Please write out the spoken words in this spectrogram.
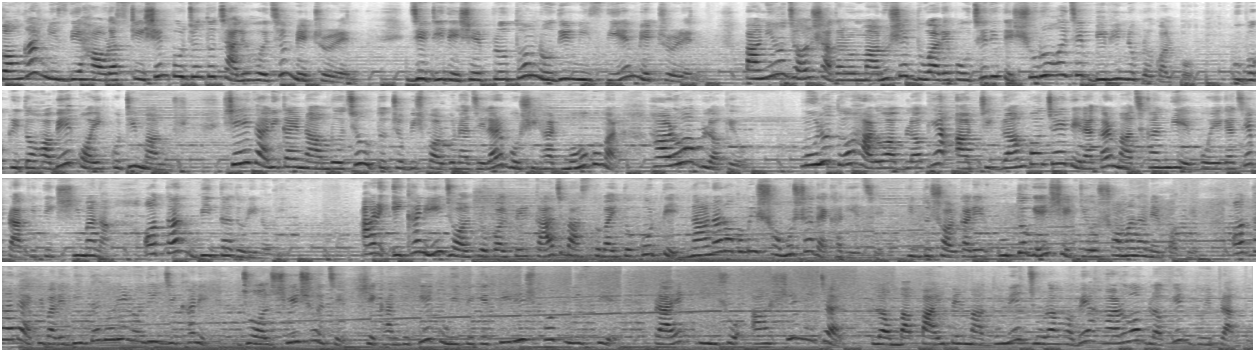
গঙ্গার নিচ দিয়ে হাওড়া স্টেশন পর্যন্ত চালু হয়েছে মেট্রো রেল, যেটি দেশের প্রথম নদীর নিচ দিয়ে মেট্রো রেল। পানীয় জল সাধারণ মানুষের দুয়ারে পৌঁছে দিতে শুরু হয়েছে বিভিন্ন প্রকল্প। উপকৃত হবে কয়েক কোটি মানুষ। সেই তালিকায় নাম রয়েছে উত্তর চব্বিশ পরগনা জেলার বসিরহাট মহকুমার হাড়োয়া ব্লকেও। মূলত হাড়োয়া ব্লকে আটটি গ্রাম পঞ্চায়েত এলাকার মাঝখান দিয়ে বয়ে গেছে প্রাকৃতিক সীমানা, অর্থাৎ বিদ্যাধরী নদী। আর এখানেই জল প্রকল্পের কাজ বাস্তবায়িত করতে নানা রকমের সমস্যা দেখা দিয়েছে। কিন্তু সরকারের উদ্যোগে সেটিও সমাধানের পথে। অর্থাৎ একেবারে বিদ্যাধরী নদীর যেখানে জল শেষ হয়েছে, সেখান থেকে কুড়ি থেকে তিরিশ ফুট নিচ দিয়ে প্রায় তিনশো আশি মিটার লম্বা পাইপের মাধ্যমে জোড়া হবে হাড়োয়া ব্লকের দুই প্রান্ত।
